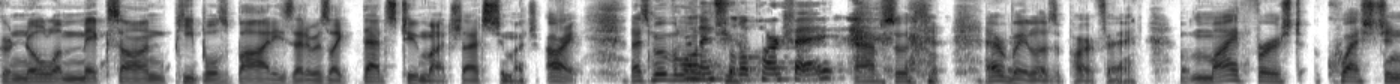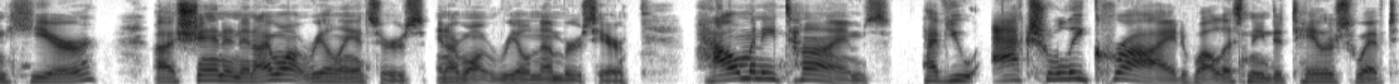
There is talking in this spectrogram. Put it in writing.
granola mix on people's bodies that it was like, "That's too much. That's too much." All right, let's move A along. nice to- little parfait. Absolutely. Everybody loves a parfait. My first question here, uh, Shannon, and I want real answers and I want real numbers here. How many times have you actually cried while listening to Taylor Swift,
